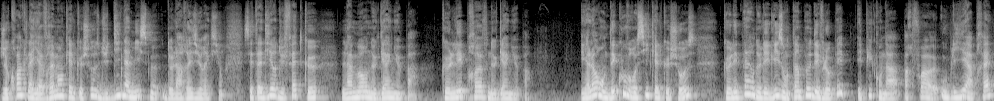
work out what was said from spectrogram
je crois que là, il y a vraiment quelque chose du dynamisme de la résurrection, c'est-à-dire du fait que la mort ne gagne pas, que l'épreuve ne gagne pas. Et alors on découvre aussi quelque chose les pères de l'Église ont un peu développé, et puis qu'on a parfois euh, oublié après,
